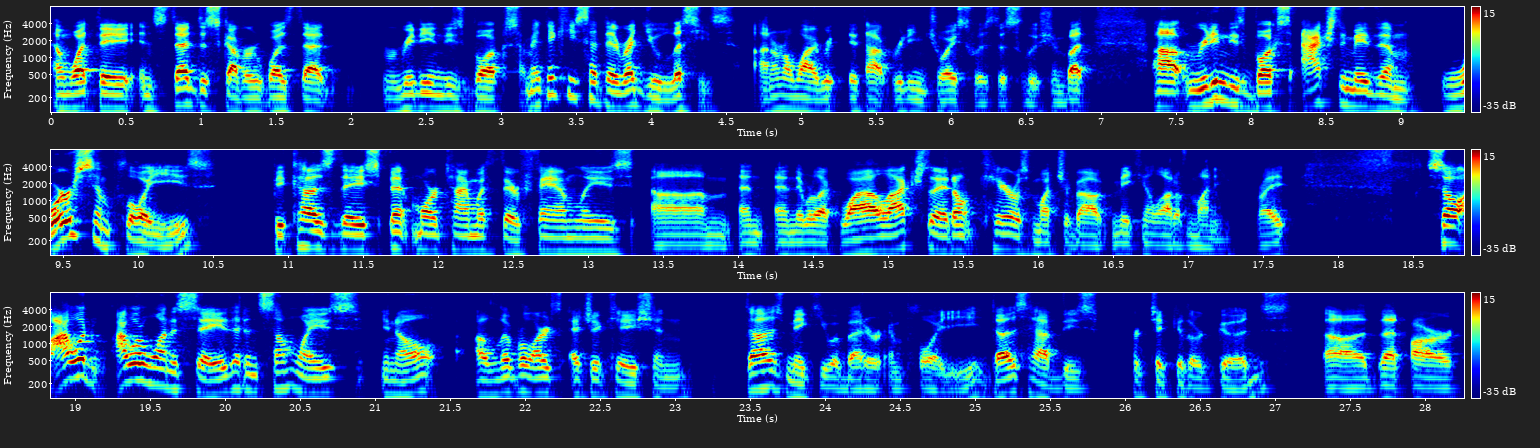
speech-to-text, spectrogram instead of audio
And what they instead discovered was that reading these books. I mean, I think he said they read Ulysses. I don't know why they thought reading Joyce was the solution, but uh, reading these books actually made them worse employees because they spent more time with their families um, and, and they were like, well, actually, I don't care as much about making a lot of money, right? So I would I would want to say that in some ways, you know, a liberal arts education does make you a better employee, does have these particular goods uh, that are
